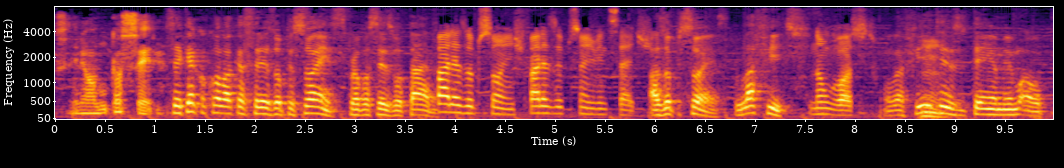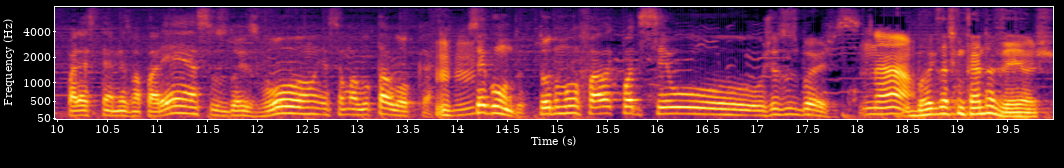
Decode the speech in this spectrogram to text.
Seria uma luta séria. Você quer que eu coloque as três opções pra vocês votarem? Fale as opções, fale as opções 27. As opções. Lafitte. Não gosto. O Lafitte Hum. tem a mesma, parece que tem a mesma aparência, os dois voam, ia ser uma luta louca. Uhum. Segundo, todo mundo fala que pode ser o Jesus Burgess. O Não. Bugs acho que não tem nada a ver, eu acho.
